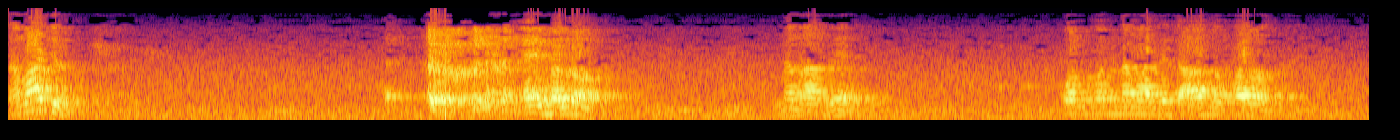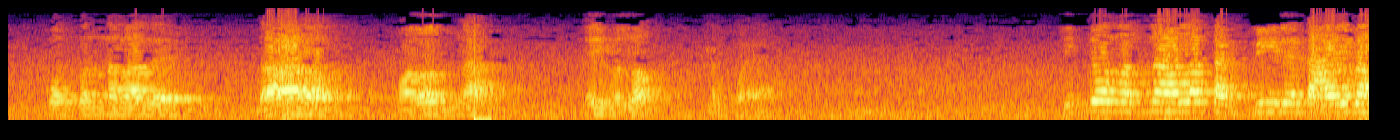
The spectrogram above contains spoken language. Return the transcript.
নামাজ এই হল নামাজে কোন কোন নামাজে দাঁড়ানো খরচ কোন কোন নামাজে দাঁড়ানো খরচ না, এই হল বয়ান দ্বিতীয় মশলা হল তকবীরে তাহারিমা।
